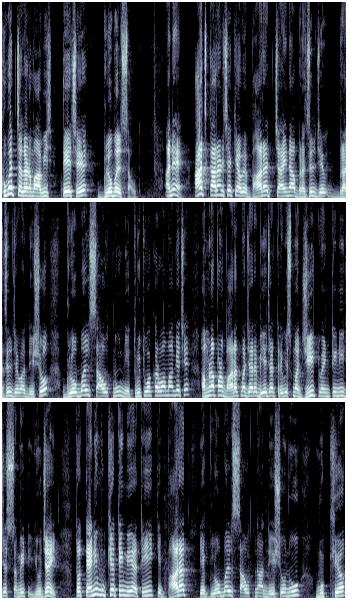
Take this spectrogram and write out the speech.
ખૂબ જ ચલણમાં આવી તે છે ગ્લોબલ સાઉથ. અને આ જ કારણ છે કે હવે ભારત, ચાઇના, બ્રાઝિલ જે, બ્રાઝિલ જેવા દેશો ગ્લોબલ સાઉથનું નેતૃત્વ કરવા માંગે છે. હમણાં પણ ભારતમાં જ્યારે બે હજાર ત્રેવીસમાં જી ટ્વેન્ટીની જે સમિટ યોજાઈ, તો તેની મુખ્ય થીમ એ હતી કે ભારત એ ગ્લોબલ સાઉથના દેશોનું મુખ્ય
